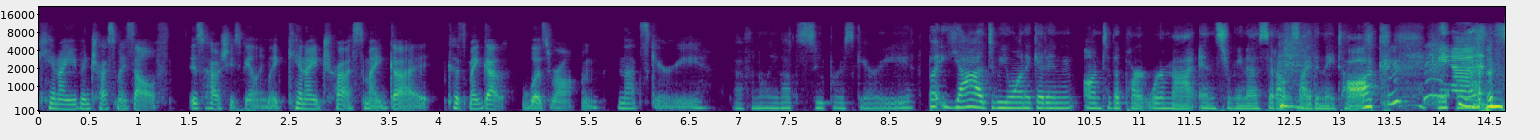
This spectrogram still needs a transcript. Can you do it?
can I even trust myself? Is how she's feeling. Like, can I trust my gut? Because my gut was wrong. And that's scary. definitely that's super scary but yeah do we want to get in onto the part where matt and serena sit outside and they talk and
